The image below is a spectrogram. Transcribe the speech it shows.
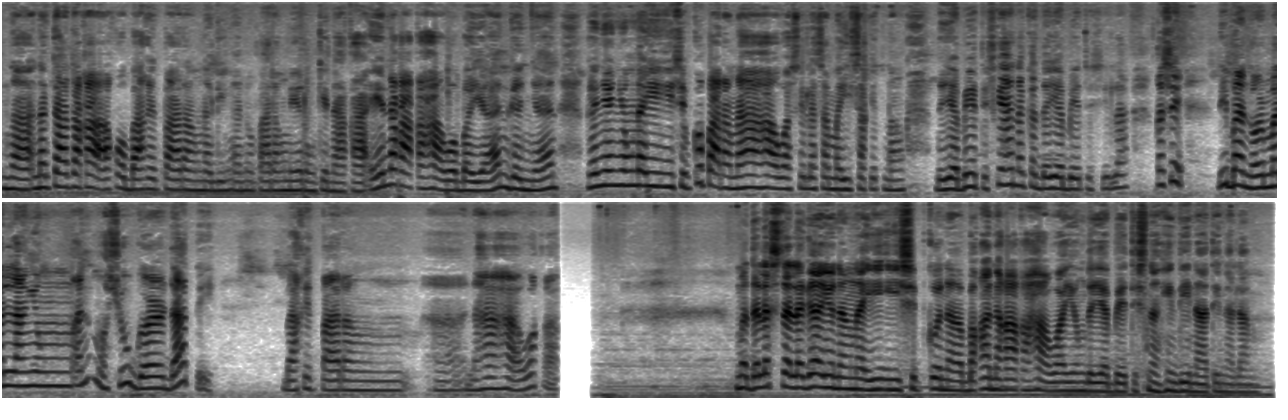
Na nagtataka ako bakit parang naging ano, parang merong kinakain, nakakahawa ba 'yan? Ganyan. Ganyan yung naiisip ko, parang nahahawa sila sa may sakit ng diabetes. Kaya nagka-diabetes sila. Kasi 'di ba, normal lang yung ano mo, sugar dati. Bakit parang ah, nahahawa ka? Madalas talaga yun ang naiisip ko na baka nakakahawa yung diabetes nang hindi natin alam.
